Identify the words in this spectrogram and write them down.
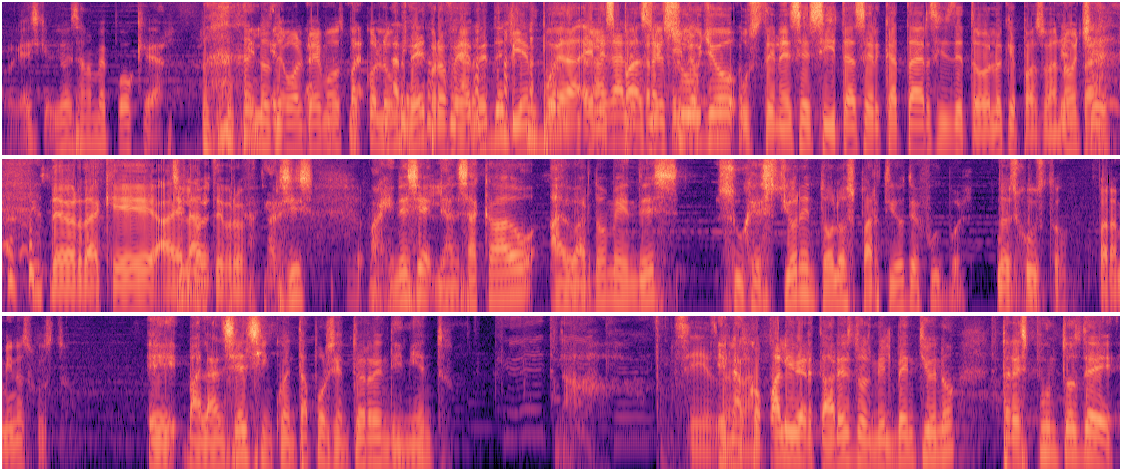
Porque es que yo esa no me puedo quedar. Nos el- devolvemos para la Colombia. red- Profe, la red del bien fútbol, pueda. El hágale, espacio es suyo. Usted necesita hacer catarsis de todo lo que pasó anoche. De verdad que adelante, Sí, profe. Tarsis, imagínense, le han sacado a Eduardo Méndez su gestión en todos los partidos de fútbol. No es justo. Para mí no es justo. Eh, balance del 50% de rendimiento. Sí, es en la. Copa Libertadores 2021, tres puntos de,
